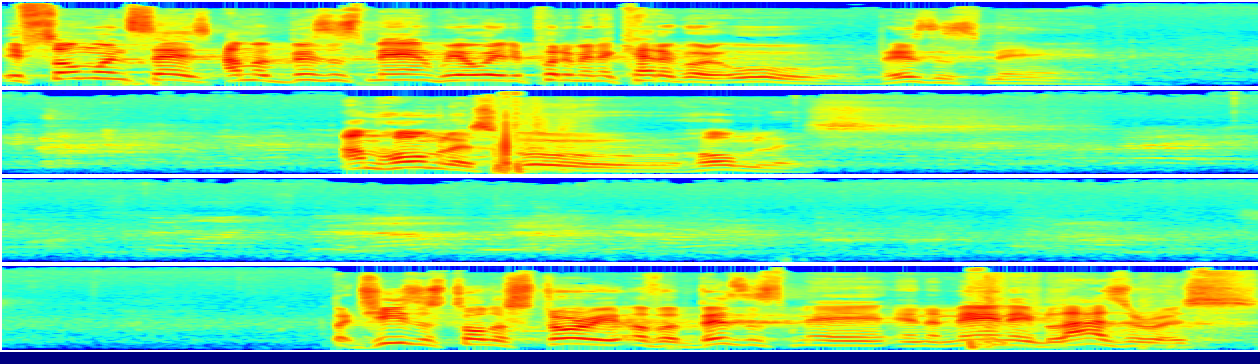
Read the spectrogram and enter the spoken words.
if someone says, I'm a businessman, we already put them in a category. Ooh, businessman. I'm homeless. Ooh, homeless. But Jesus told a story of a businessman and a man named Lazarus.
